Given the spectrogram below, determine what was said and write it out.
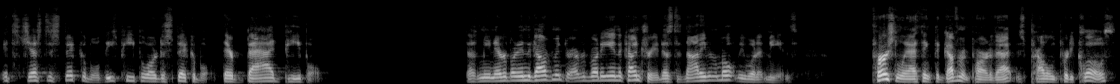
It's just despicable. These people are despicable. They're bad people. Doesn't mean everybody in the government or everybody in the country. It does not even remotely what it means. Personally, I think the government part of that is probably pretty close,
